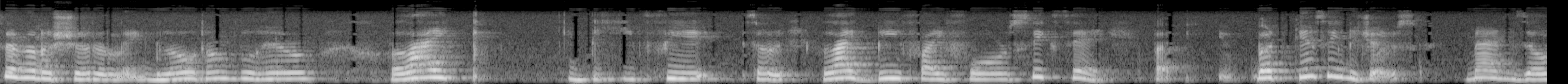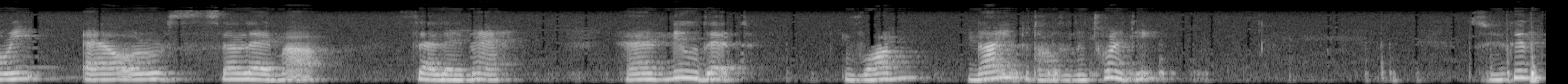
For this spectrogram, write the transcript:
So I'm gonna share a link below down below. Like B sorry like B546A but but new signatures. Manzouri or Salema Saleme and knew that 1 9 2020 so you can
